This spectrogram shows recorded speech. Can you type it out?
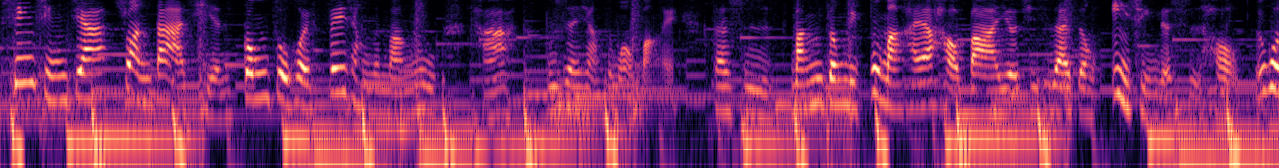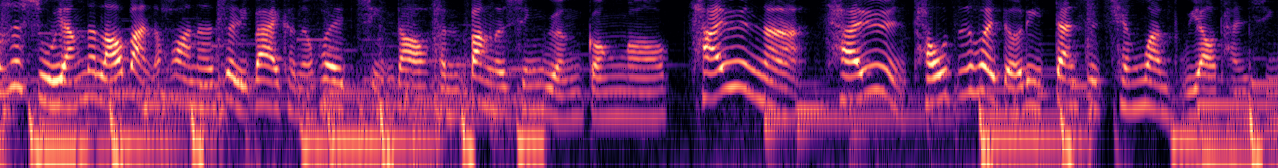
心情佳，赚大钱，工作会非常的忙碌哈，不是很想这么忙哎，但是忙总比不忙还要好吧，尤其是在这种疫情的时候。如果是属羊的老板的话呢，这礼拜可能会请到很棒的新员工哦。财运呢，财运投资会得利，但是千千。万不要贪心，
